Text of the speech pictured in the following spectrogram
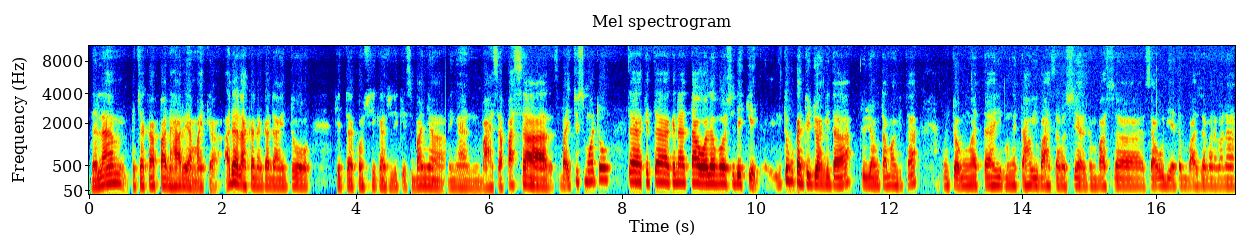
dalam percakapan harian mereka. Adalah kadang-kadang itu kita kongsikan sedikit sebanyak dengan bahasa pasar sebab itu semua tu kita, kita kena tahu walaupun sedikit. Itu bukan tujuan kita, tujuan utama kita untuk mengetahui mengetahui bahasa Mesir atau bahasa Saudi atau bahasa mana-mana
